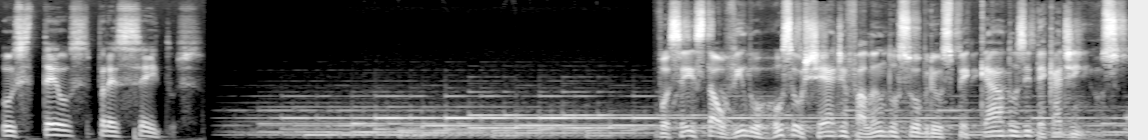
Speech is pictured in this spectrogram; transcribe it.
os teus preceitos. Você está ouvindo Russell Shedd falando sobre os pecados e pecadinhos.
